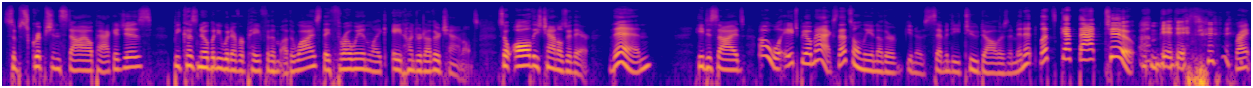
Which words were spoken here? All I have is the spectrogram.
subscription style packages, because nobody would ever pay for them otherwise, they throw in like 800 other channels. So all these channels are there. Then he decides, oh well, HBO Max. That's only another you know seventy two dollars a minute. Let's get that too a minute. right?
